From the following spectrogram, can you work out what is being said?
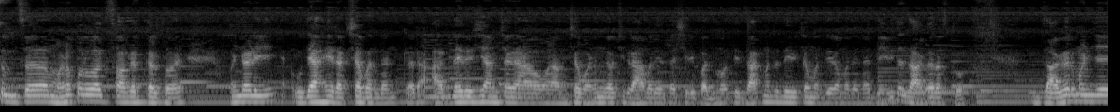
तुमचं मनपूर्वक स्वागत करतोय. मंडळी उद्या आहे रक्षाबंधन. तर आदल्या दिवशी आमच्या गाव आमच्या वणणगावची ग्रामदेवता श्री पद्मावती जागमाता देवीच्या मंदिरामध्ये ना देवीचा जागर असतो. जागर म्हणजे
